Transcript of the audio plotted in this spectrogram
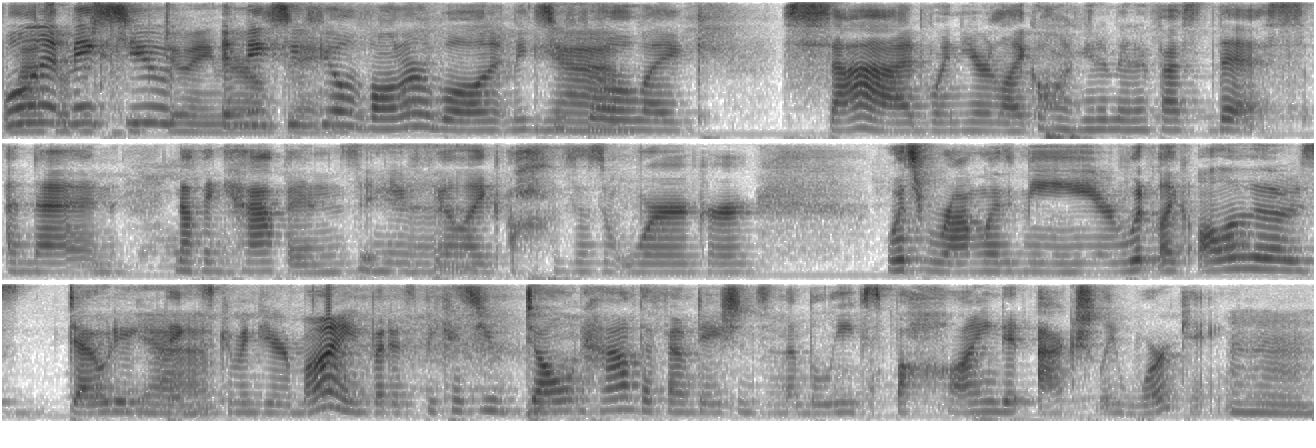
well, and as it well makes you doing it makes you thing. feel vulnerable and it makes Yeah. you feel like sad when you're like, oh, I'm gonna manifest this, and then nothing happens, and you feel like, oh, this doesn't work, or what's wrong with me, or what, like all of those doubting Yeah. things come into your mind, but it's because you don't have the foundations and the beliefs behind it actually working. Mm-hmm.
